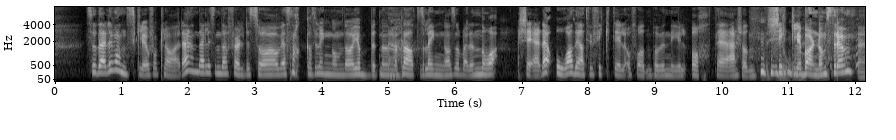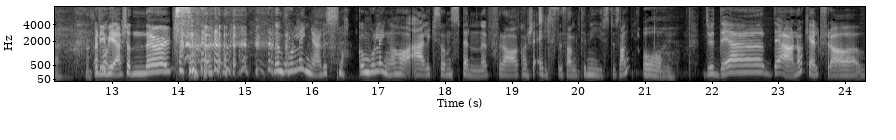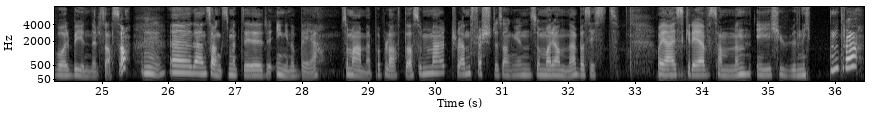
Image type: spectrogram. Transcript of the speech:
Så det er litt vanskelig å forklare. Det er liksom, det har føltes så, og Vi har snakka så lenge om det og jobbet med denne plata så lenge, og så bare nå skjer det. Og det at vi fikk til å få den på vinyl. Åh, det er sånn skikkelig barndomsdrøm. Fordi vi er så nerds. Men hvor lenge er det snakk om? Hvor lenge er liksom spennet fra kanskje eldste sang til nyeste sang? Åh. Du, det, det er nok helt fra vår begynnelse, altså. Mm. Eh, Det er en sang som heter Ingen å be, som er med på plata. Som er tror jeg, den første sangen som Marianne, bassist, og jeg skrev sammen i 2019, tror jeg.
